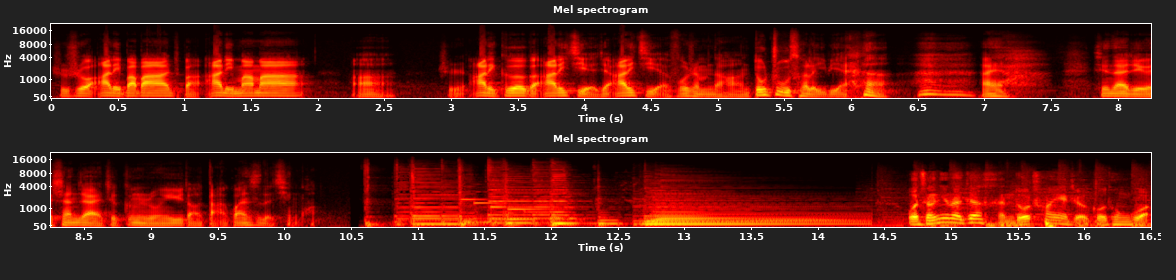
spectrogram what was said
是说阿里巴巴把阿里妈妈啊，是阿里哥哥、阿里姐姐、阿里姐夫什么的，好像都注册了一遍。哎呀，现在这个山寨就更容易遇到打官司的情况。我曾经呢跟很多创业者沟通过，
